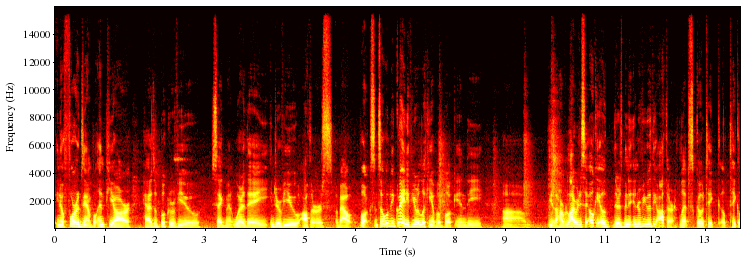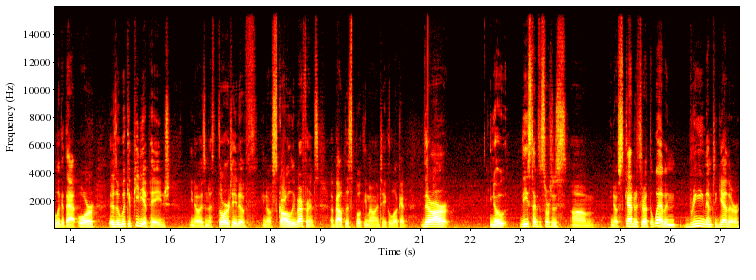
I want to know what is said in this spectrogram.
you know, for example, NPR has a book review segment where they interview authors about books. And so it would be great if you were looking up a book in the, um, you know, the Harvard Library to say, okay, oh, there's been an interview with the author. Let's go take, take a look at that. Or there's a Wikipedia page you know, as an authoritative, you know, scholarly reference about this book you might want to take a look at. There are, you know, these types of sources, um, you know, scattered throughout the web, and bringing them together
